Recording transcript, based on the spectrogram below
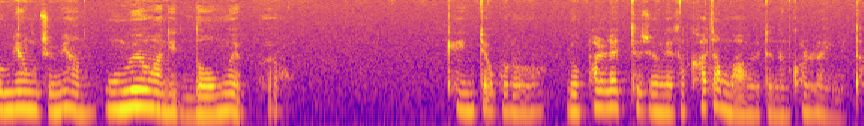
음영 주면 오묘하니 너무 예뻐요. 개인적으로 이 팔레트 중에서 가장 마음에 드는 컬러입니다.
